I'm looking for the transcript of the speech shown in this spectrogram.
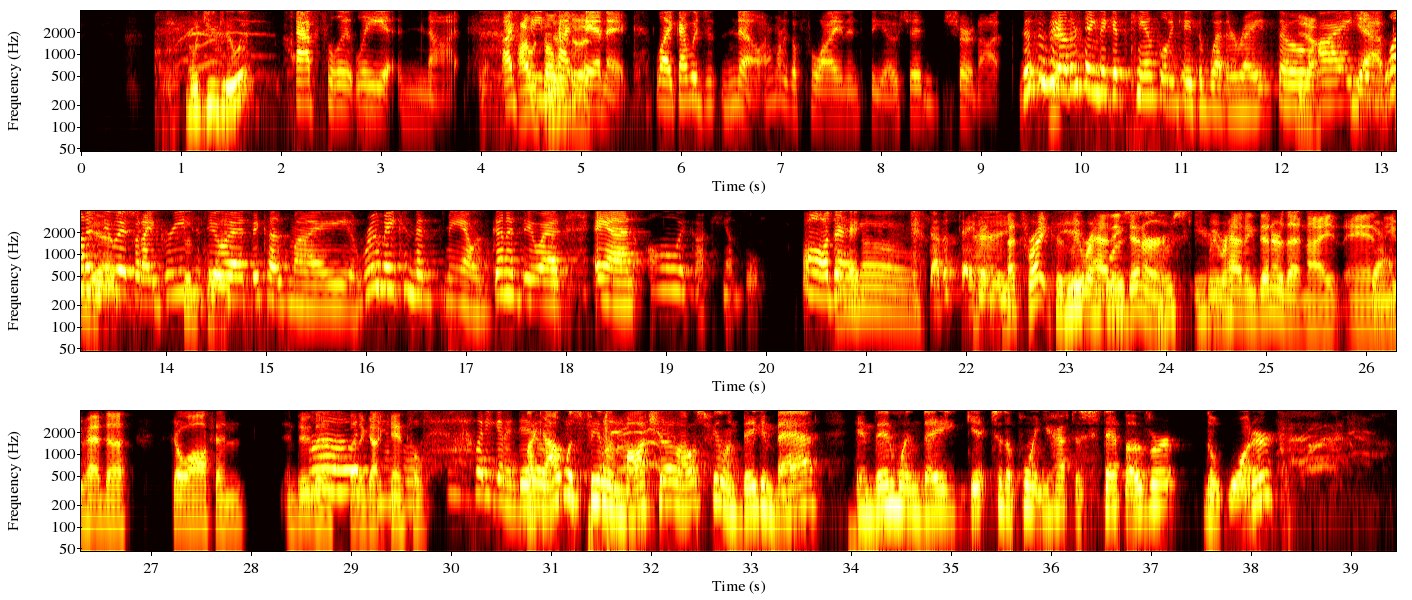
Would you do it? Absolutely not. I've I seen totally do it. Titanic. Like I would just no. I don't want to go flying into the ocean. Sure not. This is the Yeah. other thing that gets canceled in case of weather, right? So Yes. I Yeah. didn't want to do it, but I agreed Good to do it because my roommate convinced me I was going to do it. And oh, it got canceled. All oh, day. no. Devastating. Hey, That's right, because we were having dinner. so we were having dinner that night, and Yes. you had to go off and and do this, Oh, but it's it got canceled. What are you going to do? like I was feeling macho. I was feeling big and bad. And then when they get to the point you have to step over the water,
